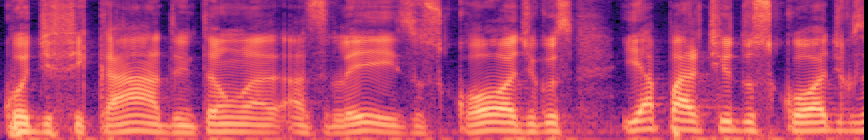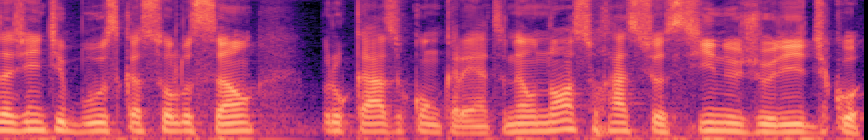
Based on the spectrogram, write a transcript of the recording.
codificado, então a, as leis, os códigos, e a partir dos códigos a gente busca a solução para o caso concreto. Né? O nosso raciocínio jurídico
